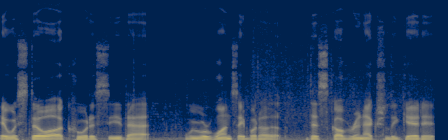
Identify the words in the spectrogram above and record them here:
it was still uh, cool to see that we were once able to discover and actually get it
